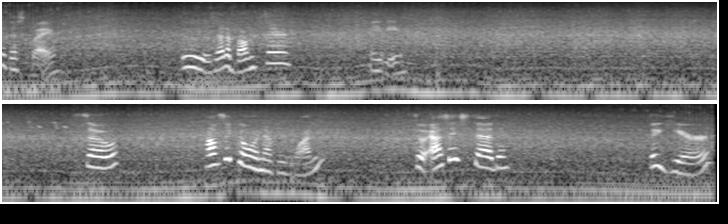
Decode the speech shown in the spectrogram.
Go this way. Ooh, is that a bump there? Maybe. So, how's it going everyone? So as I said, the year,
